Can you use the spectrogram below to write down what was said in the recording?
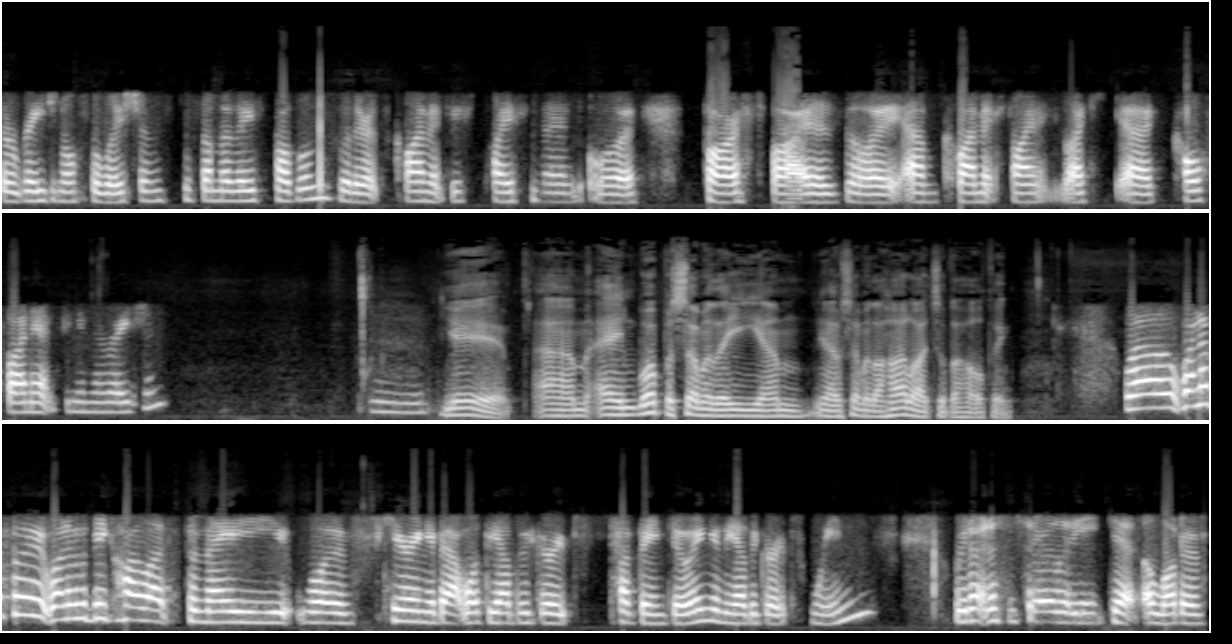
for regional solutions to some of these problems, whether it's climate displacement or forest fires or um, climate fi- like uh, coal financing in the region. Mm. Yeah, um, and what were some of the um, you know some of the highlights of the whole thing? Well, one of the one of the big highlights for me was hearing about what the other groups have been doing and the other groups' wins. We don't necessarily get a lot of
